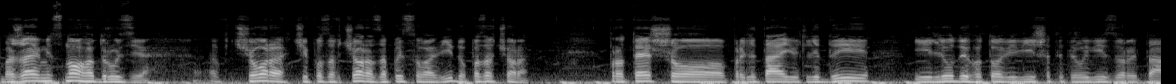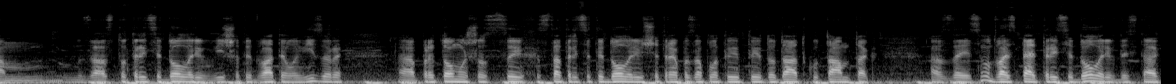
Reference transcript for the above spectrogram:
Бажаю міцного, друзі. Вчора чи позавчора записував відео, позавчора, про те, що прилітають ліди, і люди готові вішати телевізори там за 130 доларів вішати два телевізори. При тому, що з цих 130 доларів ще треба заплатити додатку там так, здається, ну 25-30 доларів десь так.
